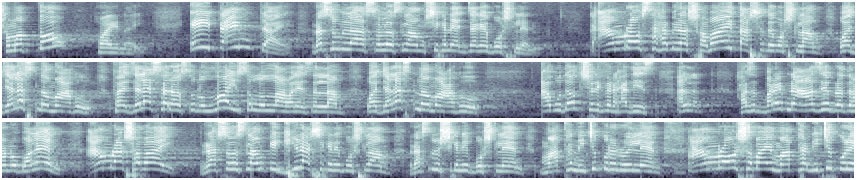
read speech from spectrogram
সমাপ্ত হয় নাই। এই টাইমটায় রাসুল্লাহ সাল্লাম সেখানে এক জায়গায় বসলেন। আমরাও সাহাবিরা সবাই তার সাথে বসলাম। ওয়া জালাসনা মাহু, ফা জালাসা রাসূলুল্লাহ সাল্লাল্লাহু আলাইহি সাল্লাম ওয়া জালাসনা মাহু। আবু দাউদ শরীফের হাদিস আল্লাহ হযরত বারিবনে আজেব রাদিয়াল্লাহু বলেন, আমরা সবাই রাসূল ইসলামকে ঘিরা সেখানে বসলাম। রাসূল সেখানে বসলেন, মাথা নিচু করে রইলেন। আমরাও সবাই মাথা নিচু করে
